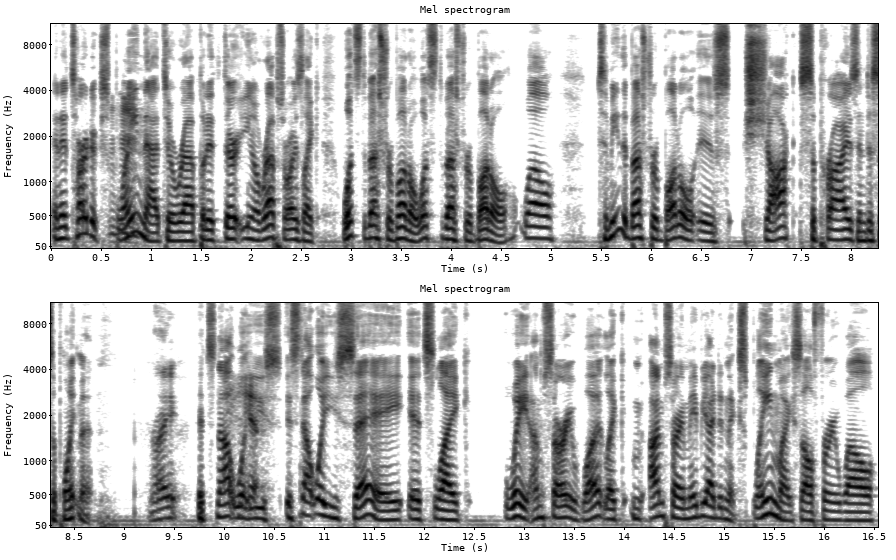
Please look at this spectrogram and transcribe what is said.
and it's hard to explain mm-hmm. that to a rep but it's there you know reps are always like what's the best rebuttal what's the best rebuttal well to me the best rebuttal is shock surprise and disappointment right it's not what yeah. you it's not what you say it's like wait, I'm sorry, what? Like, I'm sorry, maybe I didn't explain myself very well.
